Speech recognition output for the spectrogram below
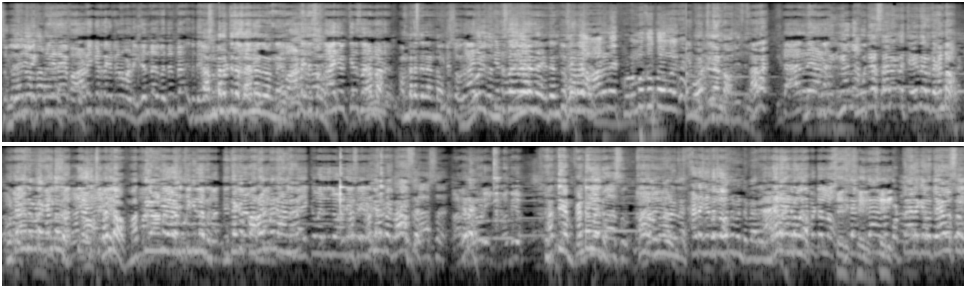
സ്വകാര്യ വ്യക്തിയുടെ വാടകയ്ക്കെടുത്ത കെട്ടിടമാണ്. ഇതെന്താ ഇതെന്താ ഇത് അമ്പലത്തിലെ സാധനം ഇത് സ്വകാര്യ വ്യക്തിയുടെ അമ്പലത്തിലുണ്ടോ. ഇത് സ്വകാര്യ വ്യക്തിയുടെ സ്ഥലമാണ് ഇതെന്തു സാറേ ആരുടെ കുടുംബത്വം ഹോട്ടലുണ്ടോ സാറേ ഇത് ആരുടെയാണ് ഈ പൂജാസ്ഥാനങ്ങൾ ചെയ്യുന്നത് കണ്ടോ? ഇതാണ് ഇവിടെ കണ്ടത്. കണ്ടോ? മദ്യമാണ് കുടിക്കുന്നത്. ഇതൊക്കെ പറയുമ്പോഴാണ് മദ്യം കണ്ടല്ലോ. കൊട്ടാരക്കര ദേവസ്വം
